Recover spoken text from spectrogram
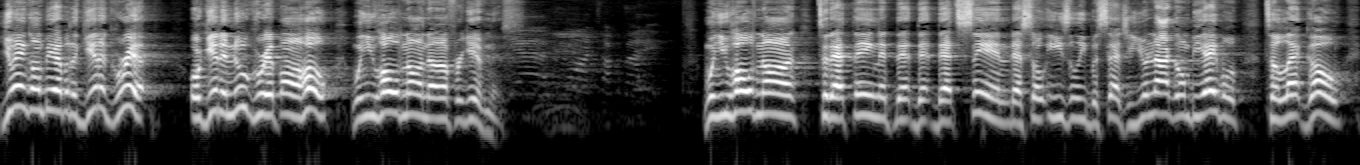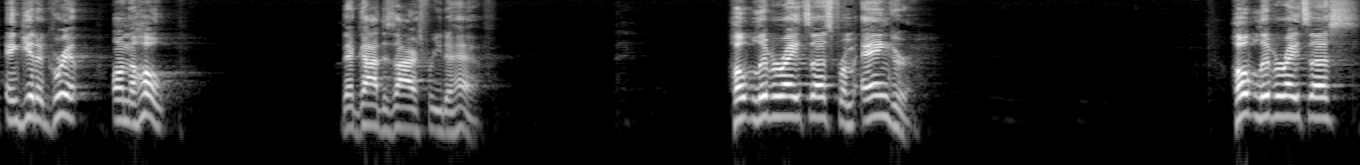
You ain't gonna be able to get a grip or get a new grip on hope when you holding on to unforgiveness when you holding on to that thing that, that, that, that sin that so easily besets you, you're not to be able to let go and get a grip on the hope that God desires for you to have. Hope liberates us from anger. Hope liberates us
